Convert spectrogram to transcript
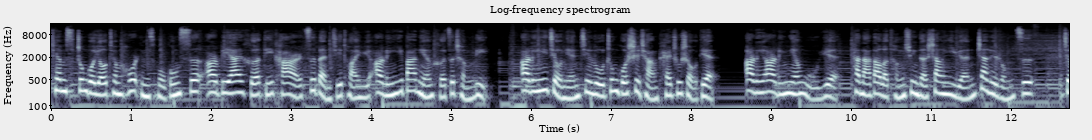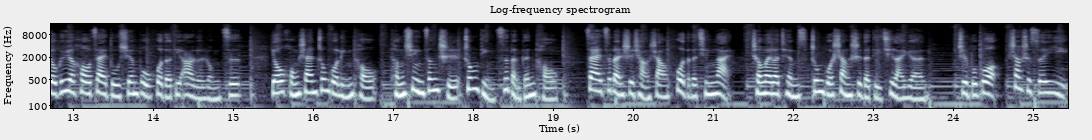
Tim's 中国由 Tim Hortons 母公司 RBI 和迪卡尔资本集团于二零一八年合资成立。二零一九年进入中国市场开出首店。二零二零年五月，他拿到了腾讯的上亿元战略融资。九个月后，再度宣布获得第二轮融资，由红杉中国领投，腾讯增持，中鼎资本跟投。在资本市场上获得的青睐，成为了 Tim's 中国上市的底气来源。只不过，上市虽易，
